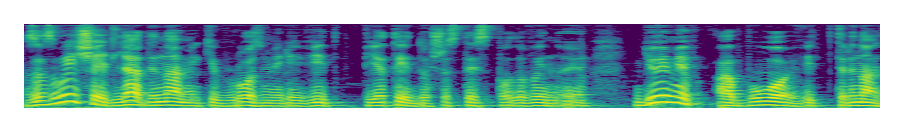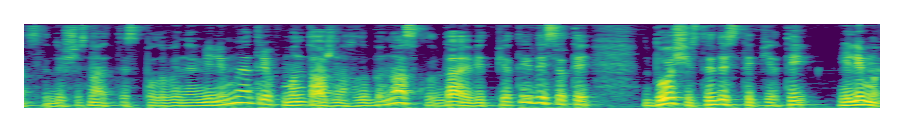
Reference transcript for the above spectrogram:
Зазвичай для динаміків в розмірі від 5 до 6,5 дюймів або від 13 до 16,5 мм монтажна глибина складає від 50 до 65 мм.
